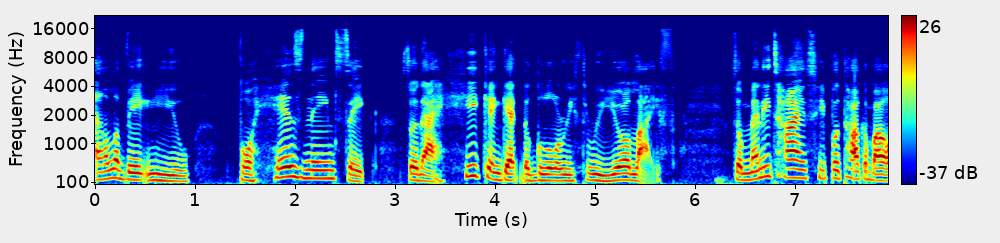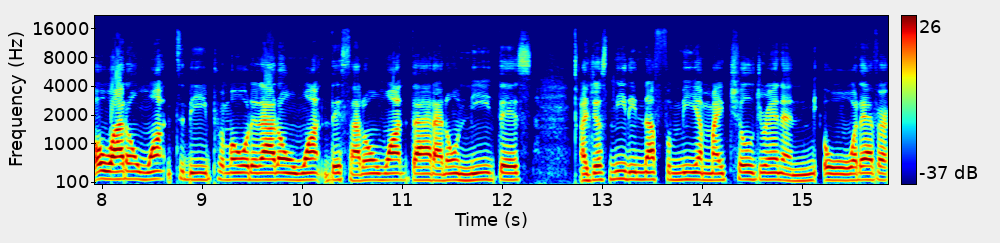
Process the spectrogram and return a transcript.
elevating you for his name's sake so that he can get the glory through your life. So many times people talk about, oh, I don't want to be promoted. I don't want this. I don't want that. I don't need this. I just need enough for me and my children and or whatever.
